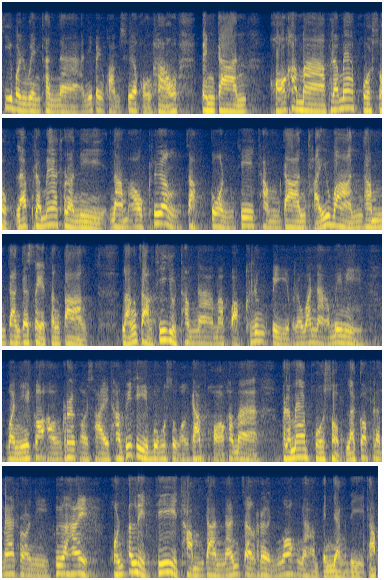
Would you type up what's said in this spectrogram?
ที่บริเวณคันนา อันนี้เป็นความเชื่อของเขา เป็นการขอขมาพระแม่โพธิ์ศพ และพระแม่ธรณีนำเอาเครื่องจักรกลที่ทำการไถหวานทำการเกษตรต่างๆ หลังจากที่หยุดทำนามากว่าครึ่งปี เพราะว่าน้ำไม่มี วันนี้ก็เอาเลิกษ์เอาชัยทำพิธีบวงสรวงครับขอขมาพระแม่โพธิ์ศพและก็พระแม่ธรณีเพื่อให้ผลผลิตที่ทำกันนั้นเจริญงอกงามเป็นอย่างดีครับ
